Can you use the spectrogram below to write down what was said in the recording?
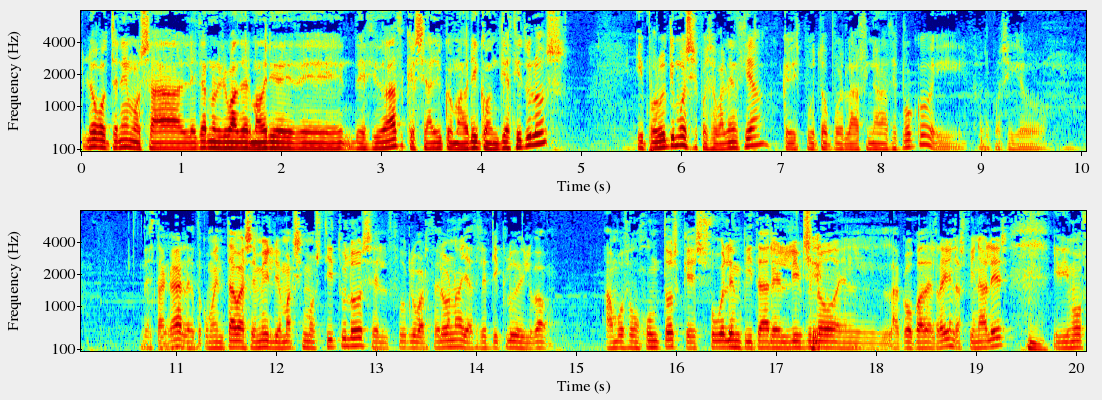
Luego tenemos al eterno rival del Madrid de, de- de ciudad, que es el Atlético de Madrid con 10 títulos. Y por último, pues el Valencia, que disputó pues, la final hace poco y pues, lo consiguió. Destacar, te comentabas Emilio, máximos títulos, el Fútbol Barcelona y Athletic Club de Bilbao. Ambos conjuntos que suelen pitar el himno en la Copa del Rey, en las finales, y vimos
